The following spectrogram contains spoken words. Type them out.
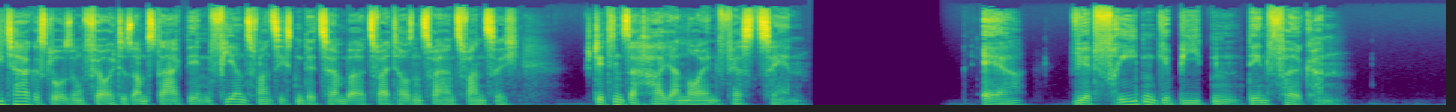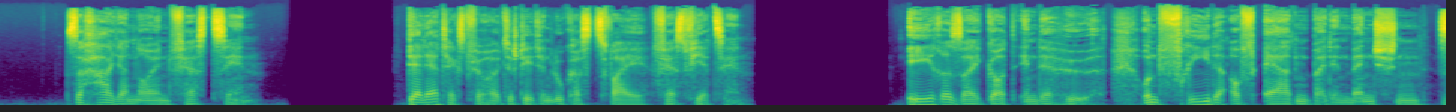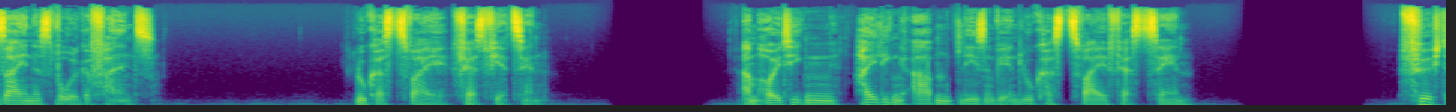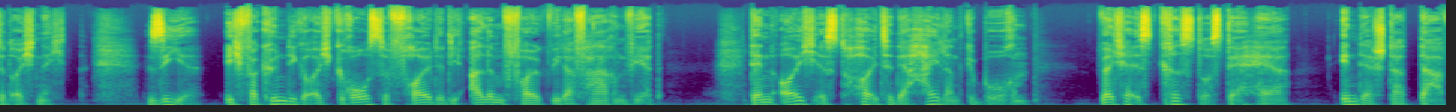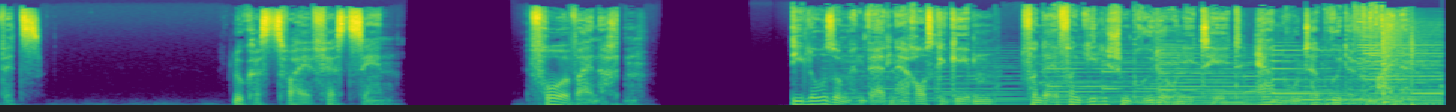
Die Tageslosung für heute Samstag, den 24. Dezember 2022, steht in Sacharja 9, Vers 10. Er wird Frieden gebieten den Völkern. Sacharja 9, Vers 10. Der Lehrtext für heute steht in Lukas 2, Vers 14. Ehre sei Gott in der Höhe und Friede auf Erden bei den Menschen seines Wohlgefallens. Lukas 2, Vers 14. Am heutigen heiligen Abend lesen wir in Lukas 2, Vers 10. Fürchtet euch nicht. Siehe, ich verkündige euch große Freude, die allem Volk widerfahren wird. Denn euch ist heute der Heiland geboren, welcher ist Christus, der Herr, in der Stadt Davids. Lukas 2, Vers 10. Frohe Weihnachten. Die Losungen werden herausgegeben von der Evangelischen Brüderunität Herrnhuter Brüdergemeine.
